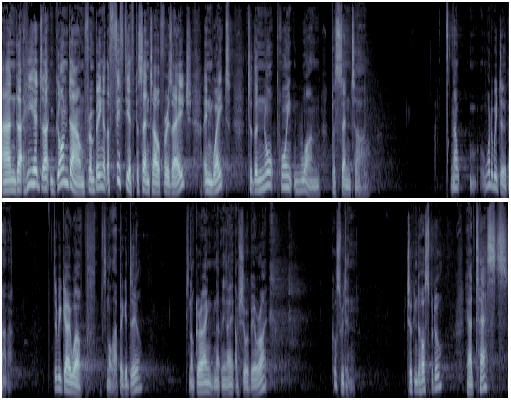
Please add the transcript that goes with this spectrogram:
And uh, he had uh, gone down from being at the 50th percentile for his age in weight to the 0.1 percentile. Now, what do we do about that? Do we go, well, it's not that big a deal? It's not growing, you know, I'm sure it'll be all right? Of course we didn't. We took him to hospital, he had tests,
